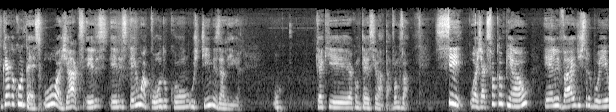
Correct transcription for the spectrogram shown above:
O que é que acontece? O Ajax, eles, eles têm um acordo com os times da liga. O que é que acontece lá? Tá, vamos lá. Se o Ajax for campeão, ele vai distribuir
